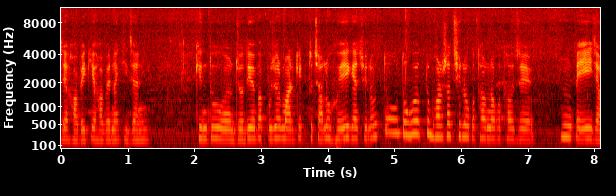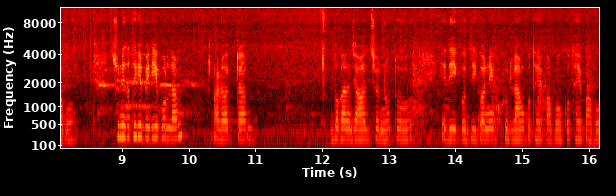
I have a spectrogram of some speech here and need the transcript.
যে হবে কি হবে না, কি জানি। কিন্তু যদিও বা পুজোর মার্কেট তো চালু হয়ে গেছিল, তো তবুও একটু ভরসা ছিল কোথাও না কোথাও যে পেয়েই যাব। সুনিতা থেকে বেরিয়ে পড়লাম আরও একটা দোকানে যাওয়ার জন্য, তো এদিক ওদিক অনেক ঘুরলাম, কোথায় পাবো কোথায় পাবো।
